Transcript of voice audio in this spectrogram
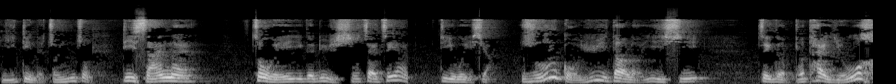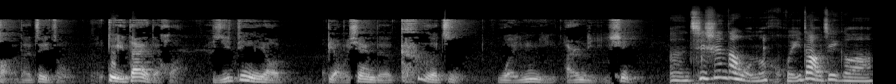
一定的尊重。第三呢，作为一个律师，在这样地位下，如果遇到了一些这个不太友好的这种对待的话，一定要。表现的克制、文明而理性。嗯，其实呢，我们回到这个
